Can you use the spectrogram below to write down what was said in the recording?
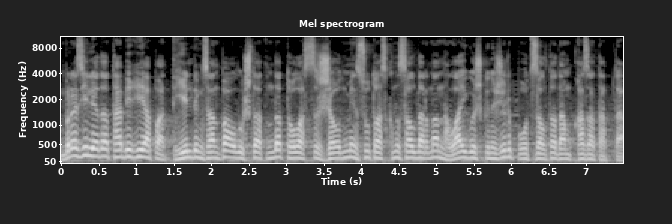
Бразилияда табиғи апат. Елдің Сан-Паулу штатында толассыз жауын мен су тасқыны салдарынан лай көшкіні жүріп 36 адам қаза тапты.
